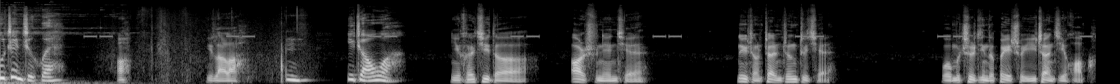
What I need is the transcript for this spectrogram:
苏震指挥，啊，你来了。嗯，你找我。你还记得二十年前那场战争之前，我们制定的背水一战计划吗？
